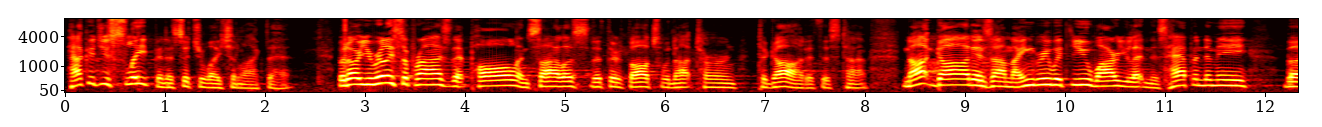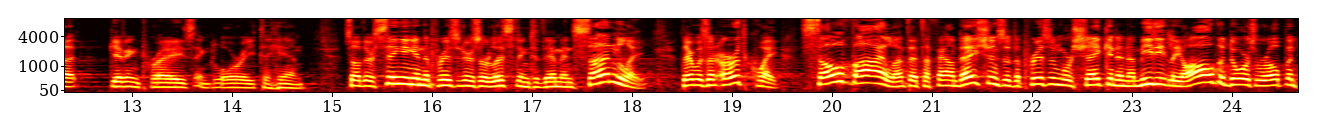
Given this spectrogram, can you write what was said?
How could you sleep in a situation like that? But are you really surprised that Paul and Silas that their thoughts would not turn to God at this time? Not God as I'm angry with you, why are you letting this happen to me? But giving praise and glory to him. So they're singing, and the prisoners are listening to them. And suddenly, there was an earthquake so violent that the foundations of the prison were shaken, and immediately all the doors were opened,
